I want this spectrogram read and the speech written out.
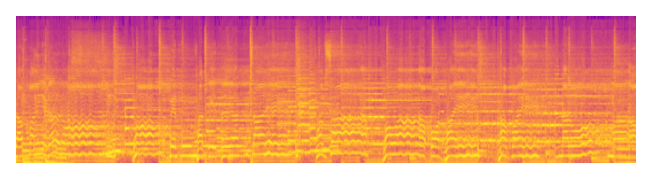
จำไว้เด้อน้อง ท้องเป็นพันคติเตือนใจขับซาเพราะว่าปลอดภัยขับไปนรกมาเอา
